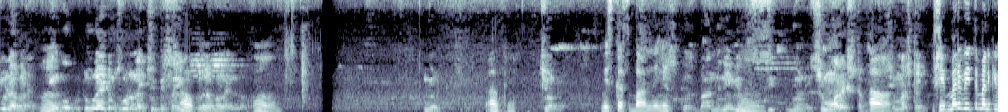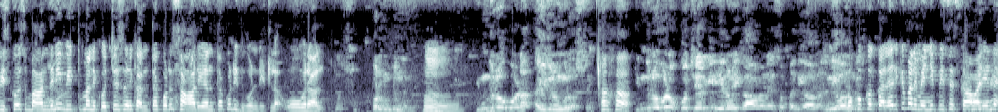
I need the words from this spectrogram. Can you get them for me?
టూ డబల్ నైన్ ఇంకొక టూ ఐటమ్స్ కూడా ఉన్నాయి చూపిస్తాయి టూ డబల్ నైన్లో. ఓకే. చూడండి. Viscose bandhani. Viscose bandhani shimmer ఇష్టం. Shimmer style. షిమ్మర్ విత్ మనకి విస్కోస్ బాందిని విత్ మనకి వచ్చేసరికి అంతా కూడా సారీ అంతా కూడా ఇదిగోండి ఇట్లా ఓవరాల్ సూపర్ ఉంటుందండి. ఇందులో కూడా ఐదు రంగులు వస్తాయి. ఇందులో కూడా ఒక్కో చీరకి ఇరవై కావాలని ఇస్తాం పది కావాలని ఒక్కొక్క కలర్కి మనం ఎన్ని పీసెస్ కావాలి అని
